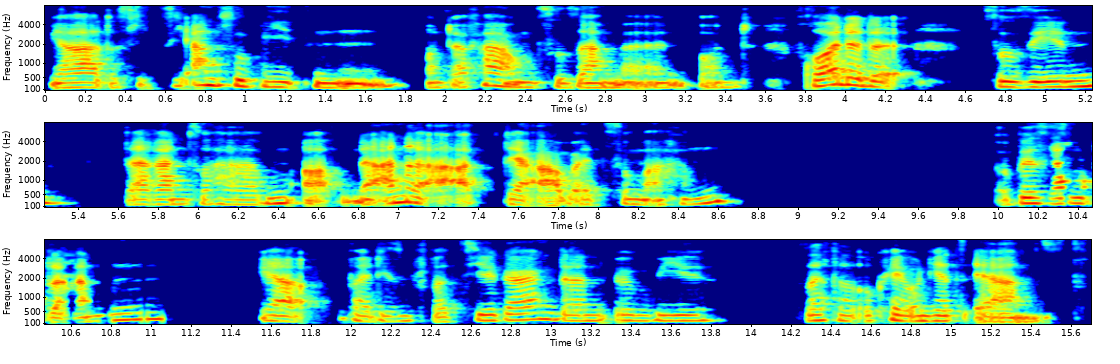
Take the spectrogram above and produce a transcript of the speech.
ja, das sich anzubieten und Erfahrungen zu sammeln und Freude zu sehen, daran zu haben, eine andere Art der Arbeit zu machen, bis ja. du dann, ja, bei diesem Spaziergang dann irgendwie sagst, okay, und jetzt ernst.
